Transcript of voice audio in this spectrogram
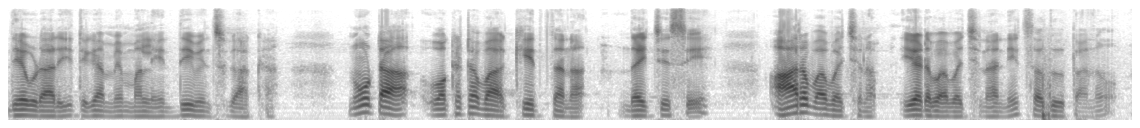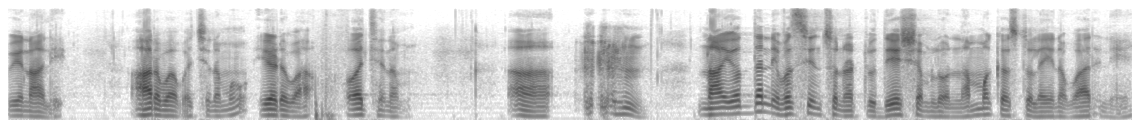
దేవుడు ఆ రీతిగా మిమ్మల్ని దీవించుగాక. నూట ఒకటవ కీర్తన దయచేసి ఆరవ వచనం ఏడవ వచనాన్ని చదువుతాను వినాలి. ఆరవ వచనము ఏడవ వచనం. నా యొద్ద నివసించున్నట్లు దేశంలో నమ్మకస్తులైన వారిని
